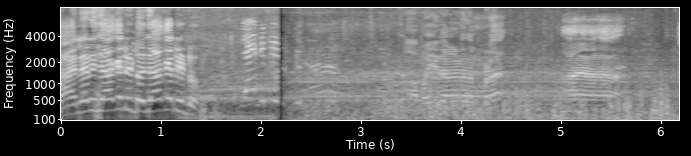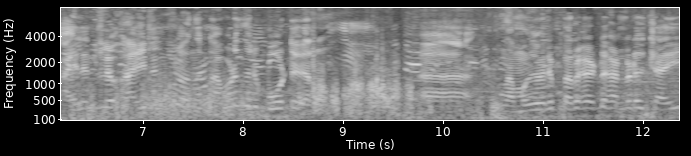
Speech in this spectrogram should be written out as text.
ആ എല്ലാവരും ജാക്കറ്റ് ഇട്ടോ ജാക്കറ്റ് ഇട്ടോ അപ്പൊ ഇതാണ് നമ്മുടെ ആ, ഐലൻഡിൽ ഐലൻഡിൽ വന്നിട്ട് അവിടെ നിന്ന് ഒരു ബോട്ട് കയറണം. ആ, നമുക്ക് ഒരു പെർ ഹെഡ് ഹൺഡ്രഡ് വെച്ചായി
